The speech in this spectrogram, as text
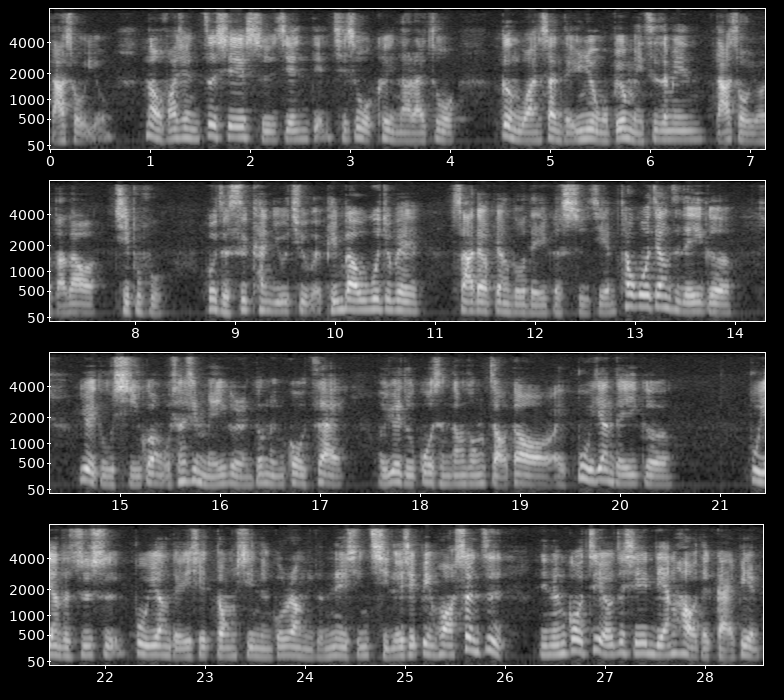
打手游。那我发现这些时间点，其实我可以拿来做更完善的运用。我不用每次这边打手游打到气噗噗，或者是看 YouTube，平白无故就被杀掉非常多的一个时间。透过这样子的一个阅读习惯，我相信每一个人都能够在呃阅读过程当中找到诶不一样的一个。不一样的知识，不一样的一些东西，能够让你的内心起了一些变化，甚至你能够借由这些良好的改变，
